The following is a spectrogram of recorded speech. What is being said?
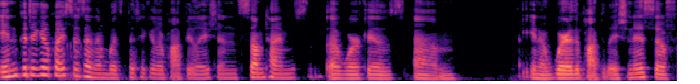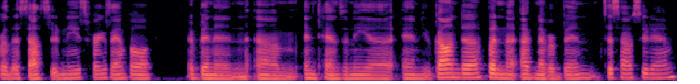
in particular places and then with particular populations. Sometimes the work is um, you know where the population is. So for the South Sudanese, for example, I've been in um, in Tanzania and Uganda, but I've never been to South Sudan.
